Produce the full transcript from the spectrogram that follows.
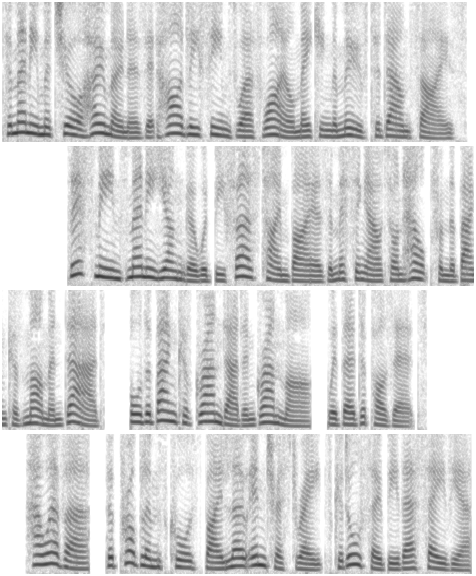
to many mature homeowners it hardly seems worthwhile making the move to downsize. This means many younger would be first time buyers are missing out on help from the bank of mum and dad, or the bank of granddad and grandma, with their deposit. However, the problems caused by low interest rates could also be their savior.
